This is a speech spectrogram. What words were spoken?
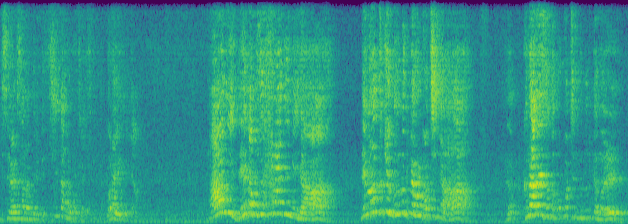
이스라엘 사람들의 그 신앙을 있습니다. 뭐라 얘기했냐? 아니 내가 무슨 하나님이냐? 내가 어떻게 문둥병을 고치냐? 어? 그 나라에서도 못 고친 문둥병을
